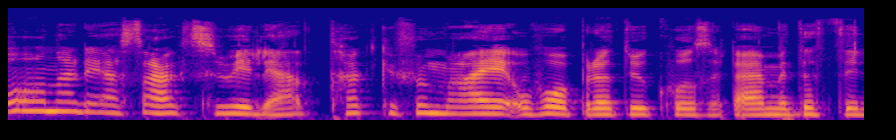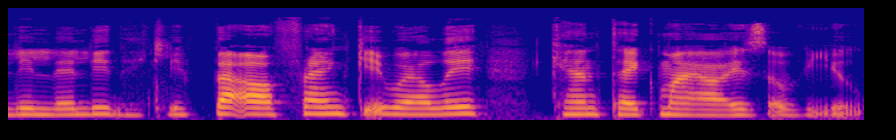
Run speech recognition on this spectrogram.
Og når det er sagt, så vil jeg takke for meg og håper at du koser deg med dette lille lydklippet av Frankie Welly, 'Can't Take My Eyes Of You'.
